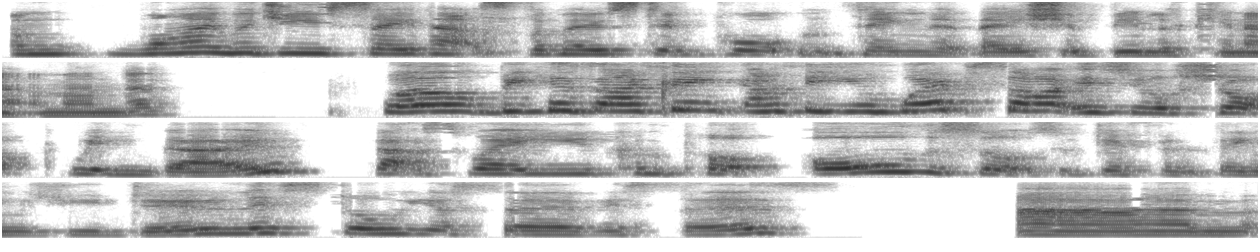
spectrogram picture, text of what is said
And why would you say that's the most important thing that they should be looking at, Amanda? Well, because I think I think your website is your shop window. That's where you can put all the sorts of different things you do, list all your services, um,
